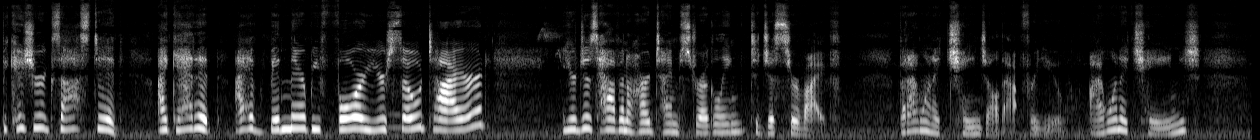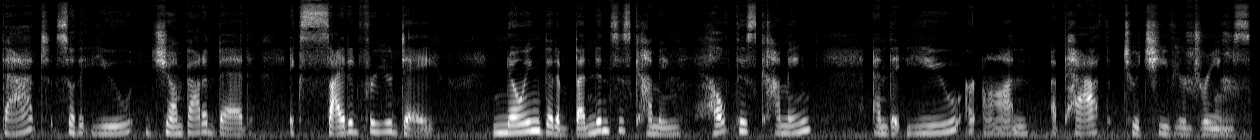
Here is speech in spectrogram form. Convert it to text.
because you're exhausted. I get it. I have been there before. You're so tired. You're just having a hard time struggling to just survive. But I want to change all that for you. I want to change that so that you jump out of bed excited for your day, knowing that abundance is coming, health is coming, and that you are on a path to achieve your dreams.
